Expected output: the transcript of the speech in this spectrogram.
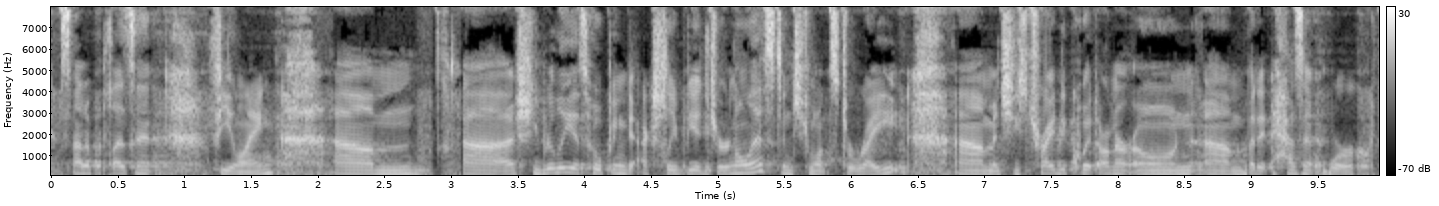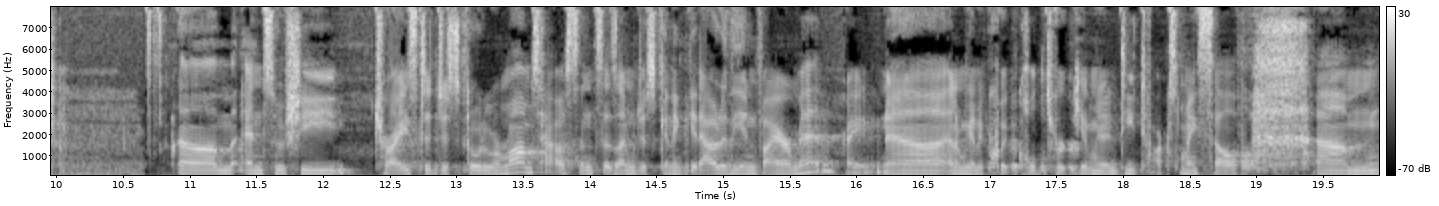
it's not a pleasant feeling. Um, uh, she really is hoping to actually be a journalist, and she wants to write, um, and she's tried to quit on her own, um, but it hasn't worked. Um, and so she tries to just go to her mom's house and says, I'm just going to get out of the environment, right? Uh, and I'm going to quit cold turkey. I'm going to detox myself. Um,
